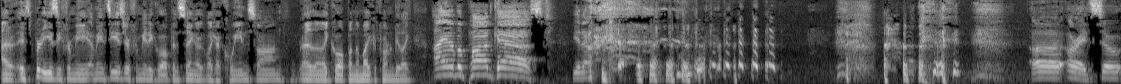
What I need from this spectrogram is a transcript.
I, it's pretty easy for me. I mean, it's easier for me to go up and sing a, like a Queen song rather than like go up on the microphone and be like, "I have a podcast," you know. Uh, all right. So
